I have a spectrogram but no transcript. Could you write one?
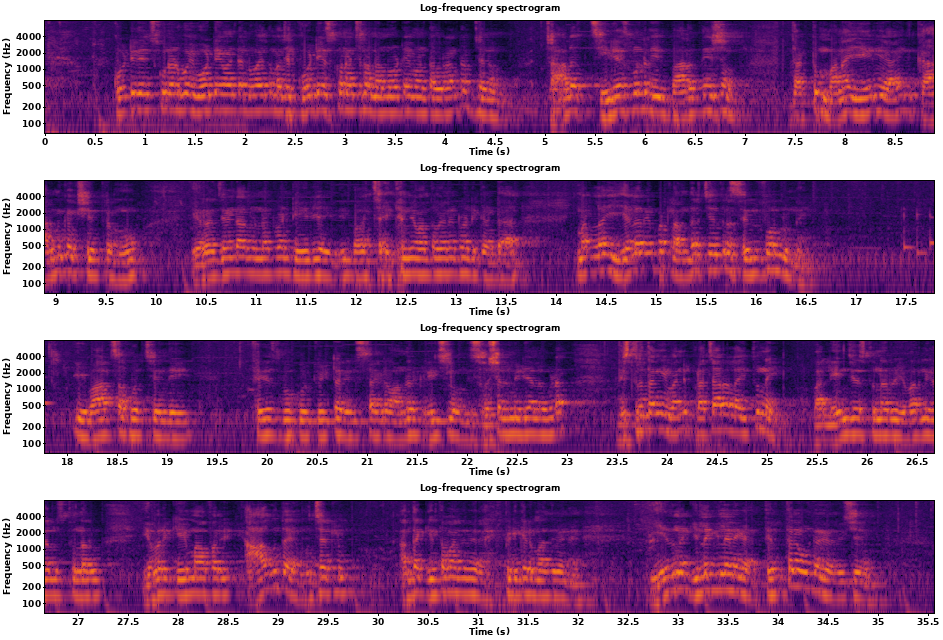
కోటి తెచ్చుకున్నాడు పోయి ఓటేయమంటే నువ్వైతే మంచిగా కోటి వేసుకుని వచ్చినా నన్ను ఓటేయమంటావు అంటారు జనం. చాలా సీరియస్గా ఉంటుంది ఇది భారతదేశం. దట్టు మన ఏరియా ఇది కార్మిక క్షేత్రము. ఎర్ర జెండాలు ఉన్నటువంటి ఏరియా ఇది బాగా చైతన్యవంతమైనటువంటి గడ్డ. మళ్ళీ ఇయ్యాల రేపట్ల అందరి చేతిలో సెల్ ఫోన్లు ఉన్నాయి. ఈ వాట్సాప్ వచ్చింది ఫేస్బుక్ ట్విట్టర్ ఇన్స్టాగ్రామ్ అందరికి రీచ్లో ఉంది. సోషల్ మీడియాలో కూడా విస్తృతంగా ఇవన్నీ ప్రచారాలు అవుతున్నాయి. వాళ్ళు ఏం చేస్తున్నారు? ఎవరిని కలుస్తున్నారు? ఎవరికి ఏం ఆఫర్? ఆగుతాయి ముచ్చట్లు. అంత గీత మందిమేనే పిడికడి మందిమేనే. ఏదైనా గిల్ల గిల్లనే కదా తెలుస్తూనే ఉంటుంది కదా విషయం.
